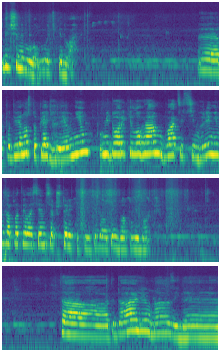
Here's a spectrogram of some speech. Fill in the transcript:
Більше не було, було тільки два. Е, По 95 гривнів помідори кілограм, 27 гривнів заплатила 74 копійки за отих два помідорки. Так, далі у нас йде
